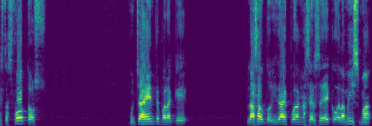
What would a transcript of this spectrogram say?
estas fotos, mucha gente para que las autoridades puedan hacerse eco de la misma,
